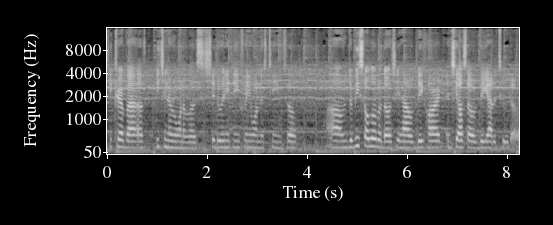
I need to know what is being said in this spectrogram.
she care about each and every one of us. She'll do anything for anyone on this team. So um, to be so little though, she have a big heart and she also a big attitude though.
